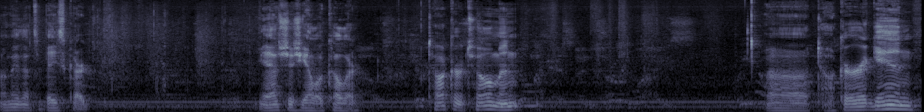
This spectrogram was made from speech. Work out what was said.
Oh, maybe that's a base card. Yeah, it's just yellow color. Tucker Toman. Uh, Tucker again.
